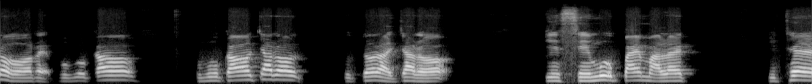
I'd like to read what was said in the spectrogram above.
တော့တဲ့ဘိုဘိုကောင်းဘိုဘိုကောင်းကြတော့သူပြောတာကြတော့ ပြင်ဆင်မှုအပိုင်းမှာလည်းဒီထက်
